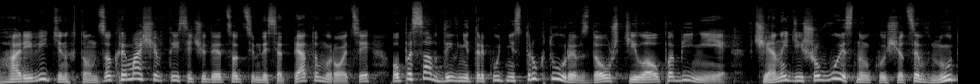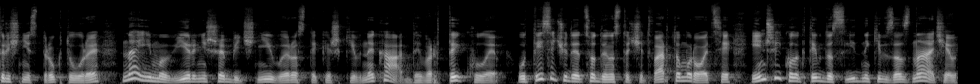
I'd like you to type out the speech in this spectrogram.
Гаррі Віттінгтон, зокрема, ще в 1975 році описав дивні трикутні структури вздовж тіла опабінії. Вчений дійшов висновку, що це внутрішні структури, найімовірніше бічні вирости кишківника, дивертикули. У 1994 році інший колектив дослідників зазначив,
